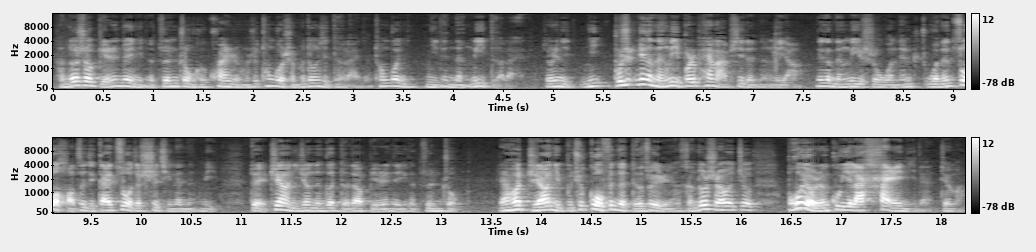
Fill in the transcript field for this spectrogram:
很多时候别人对你的尊重和宽容是通过什么东西得来的？通过你你的能力得来的。就是你你不是那个能力，不是拍马屁的能力啊，那个能力是我能我能做好自己该做的事情的能力。对，这样你就能够得到别人的一个尊重。然后只要你不去过分的得罪人，很多时候就不会有人故意来害你的，对吗？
